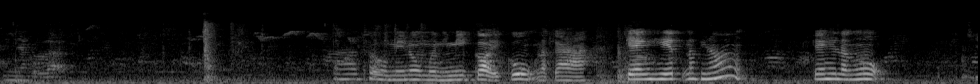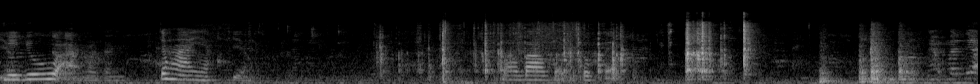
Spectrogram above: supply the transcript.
กินยังบ่ได้ปลาโถเมนูมื้อนี้มีก้อยกุ้งแล้วก็แกงเฮ็ดนะพี่น้อง แกงเฮ็ดละโงกยั่วๆจะหายอะเกี่ยวเบาๆก่อนตกแต่เนี่ยไม่เตี้ย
